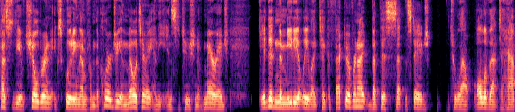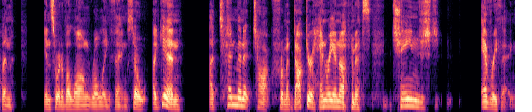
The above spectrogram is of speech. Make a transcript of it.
custody of children, excluding them from the clergy and the military, and the institution of marriage. It didn't immediately like take effect overnight, but this set the stage to allow all of that to happen in sort of a long rolling thing. So again, a 10 minute talk from a Dr. Henry Anonymous changed everything.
